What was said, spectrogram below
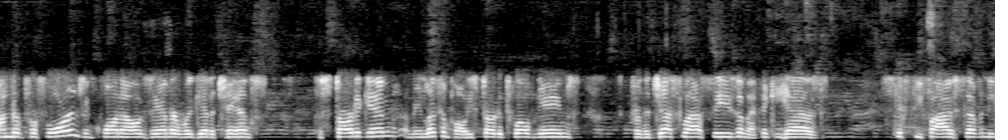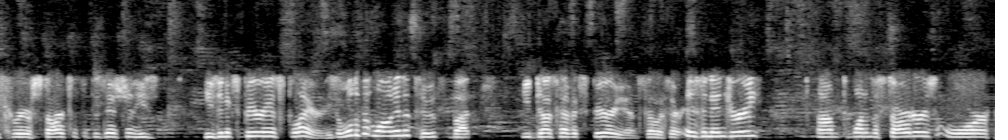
underperforms and Kwon Alexander would get a chance to start again. I mean, listen, Paul, he started 12 games for the Jets last season. I think he has 65, 70 career starts at the position. He's he's an experienced player. He's a little bit long in the tooth, but he does have experience. So if there is an injury um, to one of the starters, or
